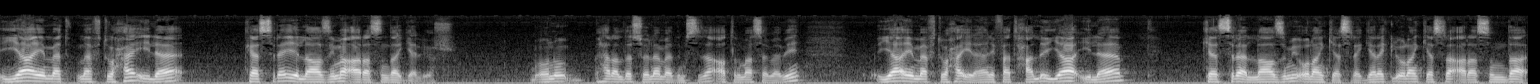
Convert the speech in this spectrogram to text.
ya meftuha ile kesre-i lazime arasında geliyor. Onu herhalde söylemedim size atılma sebebi. Ya meftuha ile yani fethalı ya ile kesre, lazimi olan kesre, gerekli olan kesre arasında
